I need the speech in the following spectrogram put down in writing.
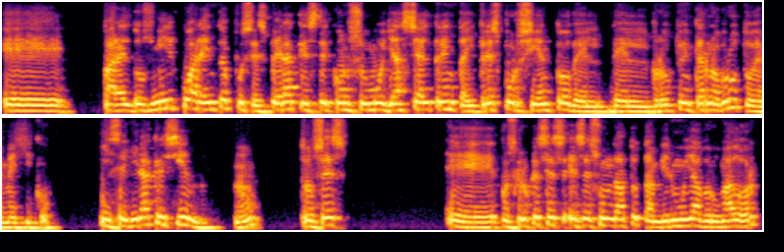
eh, para el 2040, pues se espera que este consumo ya sea el 33% del, del Producto Interno Bruto de México y seguirá creciendo, ¿no? Entonces, eh, pues creo que ese es, ese es un dato también muy abrumador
